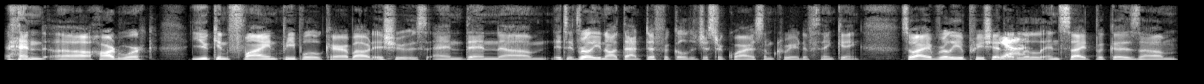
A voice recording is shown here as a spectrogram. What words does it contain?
and uh, hard work you can find people who care about issues, and then um, it's really not that difficult. It just requires some creative thinking. So I really appreciate yeah. that little insight because um,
